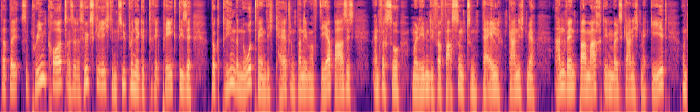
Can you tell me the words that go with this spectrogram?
da hat der Supreme Court, also das Höchstgericht in Zypern ja geprägt, diese Doktrin der Notwendigkeit und dann eben auf der Basis einfach so mal eben die Verfassung zum Teil gar nicht mehr anwendbar macht, eben weil es gar nicht mehr geht. Und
